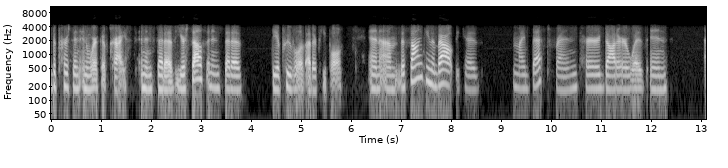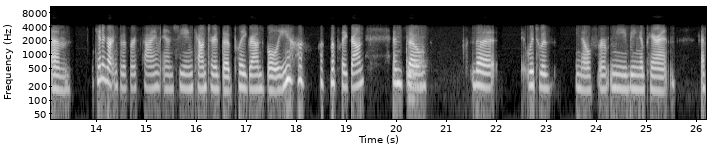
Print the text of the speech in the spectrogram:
the person and work of Christ, and instead of yourself, and instead of the approval of other people. And um, the song came about because my best friend, her daughter was in um, kindergarten for the first time, and she encountered the playground bully on the playground, and so the which was you know for me being a parent, I have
